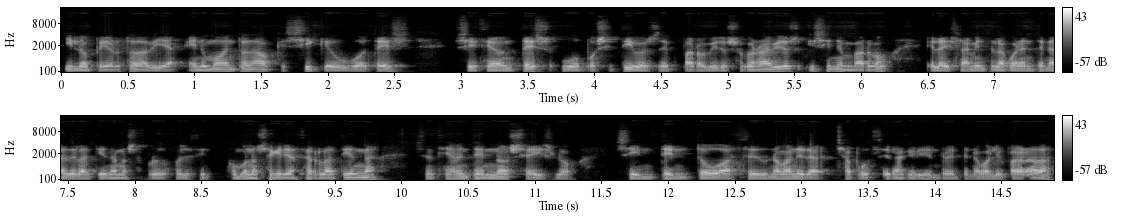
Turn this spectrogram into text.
Y lo peor todavía, en un momento dado que sí que hubo test, se hicieron test, hubo positivos de parovirus o coronavirus y sin embargo el aislamiento y la cuarentena de la tienda no se produjo. Es decir, como no se quería hacer la tienda, sencillamente no se aisló. Se intentó hacer de una manera chapucera, que evidentemente no valió para nada,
